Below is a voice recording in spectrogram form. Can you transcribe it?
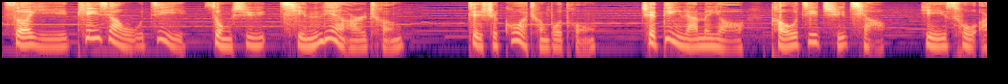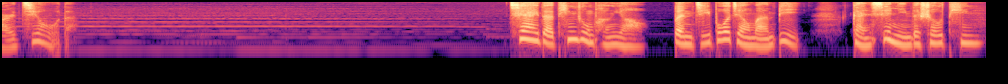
所以天下武技总需勤练而成，只是过程不同。却定然没有投机取巧、一蹴而就的。亲爱的听众朋友，本集播讲完毕，感谢您的收听。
